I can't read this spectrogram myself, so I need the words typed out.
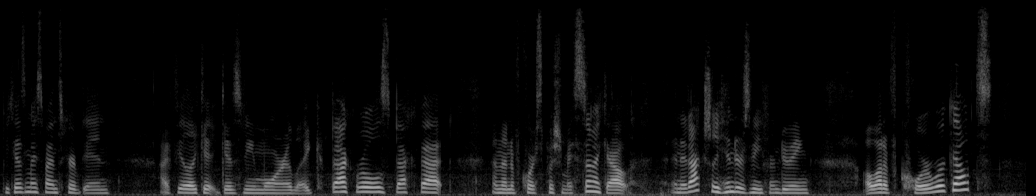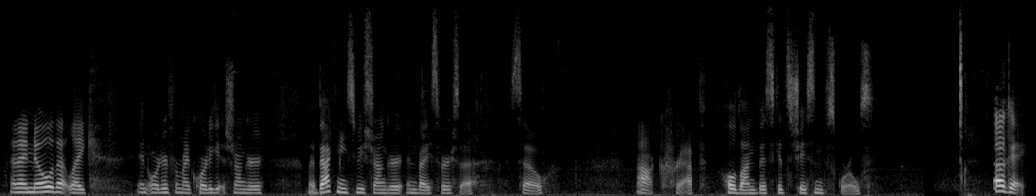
because my spine's curved in, I feel like it gives me more like back rolls, back fat, and then of course pushing my stomach out. And it actually hinders me from doing a lot of core workouts. And I know that like in order for my core to get stronger, my back needs to be stronger and vice versa. So, ah crap. Hold on, Biscuit's chasing squirrels. Okay.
